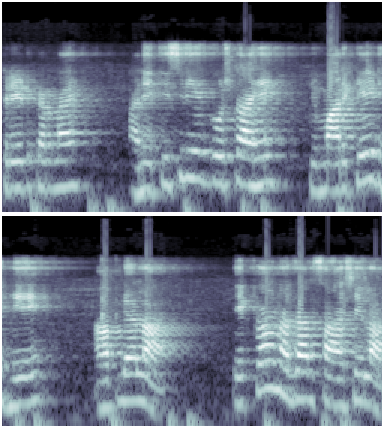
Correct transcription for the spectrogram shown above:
ट्रेड करणं आहे. आणि तिसरी एक गोष्ट आहे की मार्केट हे आपल्याला एकावन्न हजार सहाशेला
